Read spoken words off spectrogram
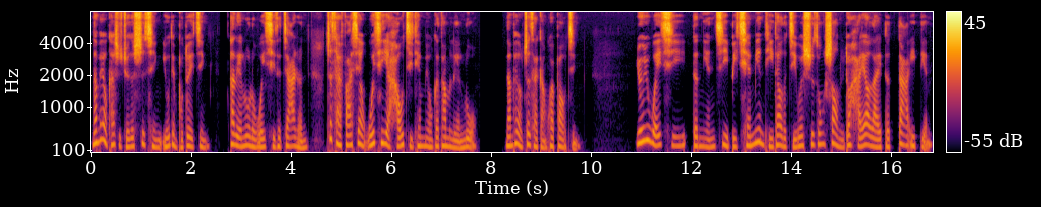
男朋友开始觉得事情有点不对劲，他联络了维奇的家人，这才发现维奇也好几天没有跟他们联络。男朋友这才赶快报警。由于维奇的年纪比前面提到的几位失踪少女都还要来得大一点，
